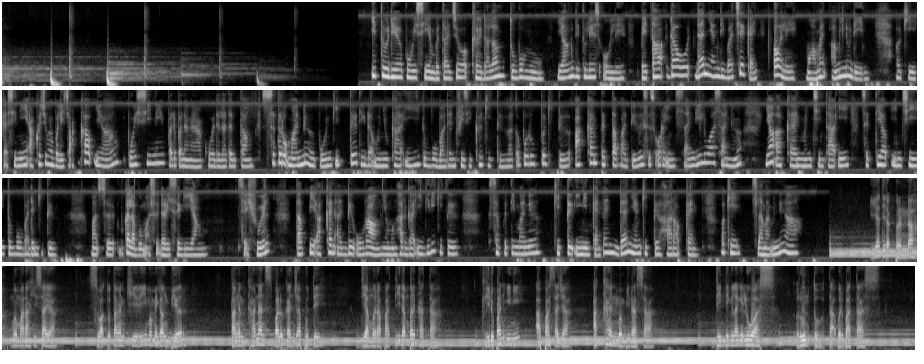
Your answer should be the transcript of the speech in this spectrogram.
Itu dia puisi yang bertajuk Ke Dalam Tubuhmu yang ditulis oleh Petak Daud dan yang dibacakan oleh Muhammad Aminuddin. Okey, kat sini aku cuma boleh cakap yang puisi ni pada pandangan aku adalah tentang seteruk mana pun kita tidak menyukai tubuh badan fizikal kita ataupun rupa kita akan tetap ada seseorang insan di luar sana yang akan mencintai setiap inci tubuh badan kita. Maksud, bukanlah bermaksud dari segi yang seksual tapi akan ada orang yang menghargai diri kita seperti mana kita inginkan dan, yang kita harapkan. Okey, selamat mendengar. Ia tidak pernah memarahi saya sewaktu tangan kiri memegang bir, tangan kanan sebalut ganja putih. Dia merapati dan berkata, "Kehidupan ini apa saja akan membinasa. Dinding langit luas runtuh tak berbatas.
